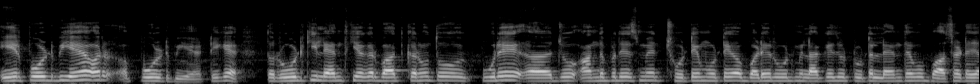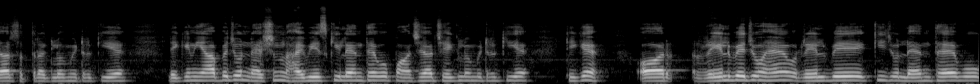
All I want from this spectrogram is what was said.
एयरपोर्ट भी है और पोर्ट भी है, ठीक है? तो रोड की लेंथ की अगर बात करूँ तो पूरे जो आंध्र प्रदेश में छोटे मोटे और बड़े रोड मिला के जो टोटल लेंथ है वो बासठ हज़ार सत्रह किलोमीटर की है। लेकिन यहाँ पे जो नेशनल हाईवेज़ की लेंथ है वो पाँच हज़ार छः किलोमीटर की है, ठीक है? और रेलवे जो है, रेलवे की जो लेंथ है वो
